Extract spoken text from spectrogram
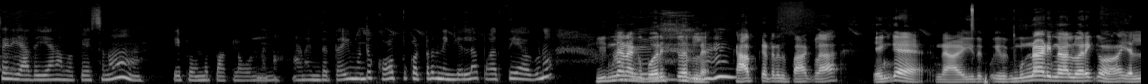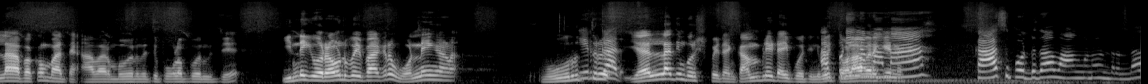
சரி அதை ஏன் நம்ம பேசணும். இப்போ வந்து பார்க்கலாம் ஒன்றுனா ஆனால் இந்த டைம் வந்து காப்பு கட்டுறது நீங்கள் எல்லாம் பார்த்தே ஆகணும். இன்னும் எனக்கு பொறிச்சு வரல. காப்பு கட்டுறது பார்க்கலாம். எங்க? நான் இதுக்கு இதுக்கு முன்னாடி நாள் வரைக்கும் எல்லா பக்கம் பார்த்தேன். ஆவாரம்பூ இருந்துச்சு பூளப்பூ இருந்துச்சு. இன்னைக்கு ஒரு ரவுண்டு போய் பார்க்குறேன் ஒன்னையும் காணோம். ஒருத்தர் இருக்காது. எல்லாத்தையும் பொறிச்சு போயிட்டேன். கம்ப்ளீட் ஆகி போச்சு. போய் தொலை வரைக்கும் காசு போட்டு தான் வாங்கணும்னு இருந்தா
